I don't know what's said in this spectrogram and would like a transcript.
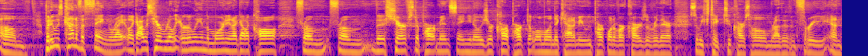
Um, but it was kind of a thing, right? Like I was here really early in the morning. I got a call from from the sheriff's department saying, you know, is your car parked at Loma Linda Academy? We park one of our cars over there so we could take two cars home rather than three. And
